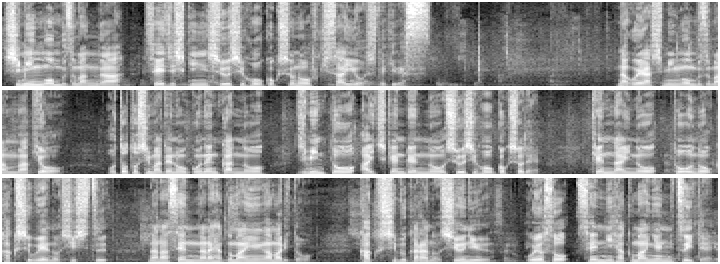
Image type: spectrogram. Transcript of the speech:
市民オンブズマンが政治資金収支報告書の不記載を指摘です。名古屋市民オンブズマンは今日おととしまでの5年間の自民党愛知県連の収支報告書で県内の党の各支部への支出7700万円余りと各支部からの収入およそ1200万円について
